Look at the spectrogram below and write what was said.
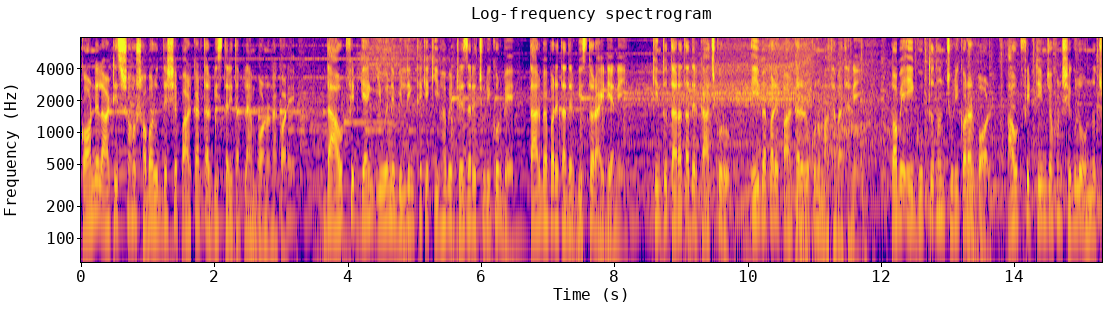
কর্নেল আর্টিস্ট সহ সবার উদ্দেশ্যে পার্কার তার বিস্তারিত প্ল্যান বর্ণনা করে। The outfit gang UNA building থেকে কীভাবে ট্রেজারে চুরি করবে, তার ব্যাপারে তাদের বিস্তর আইডিয়া নেই। কিন্তু তারা তাদের কাজ করুক, এই ব্যাপারে পার্কারেরও কোনো মাথা ব্যথা নেই। তবে এই গুপ্তধন চুরি করার পর আউটফিট টিম যখন সেগুলো অন্যত্র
